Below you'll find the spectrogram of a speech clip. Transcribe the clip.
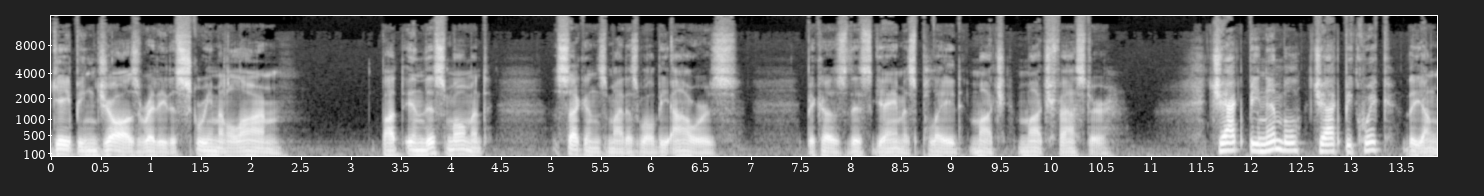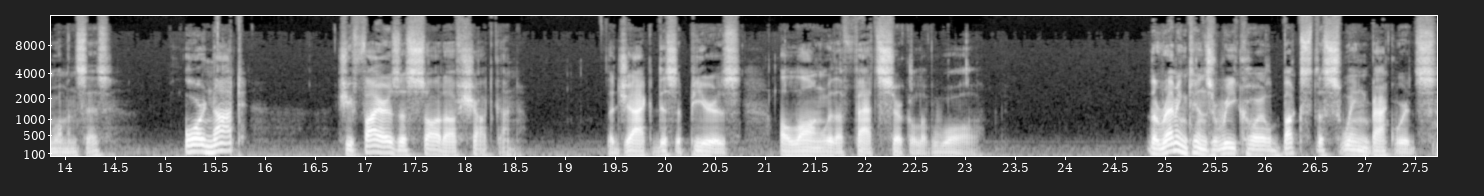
gaping jaws ready to scream in alarm. But in this moment, seconds might as well be hours because this game is played much, much faster. Jack be nimble, Jack be quick, the young woman says. Or not. She fires a sawed off shotgun. The jack disappears along with a fat circle of wall. The Remington's recoil bucks the swing backwards,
